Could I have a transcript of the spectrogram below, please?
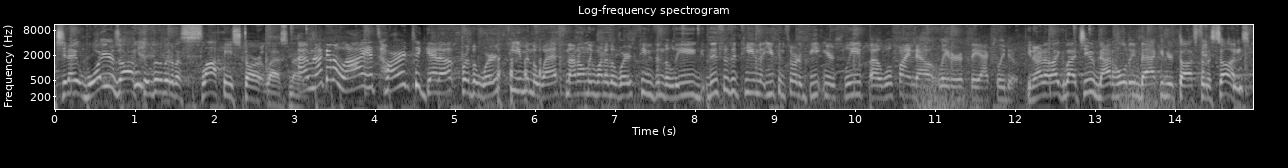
today, Warriors off to a little bit of a sloppy start last night. I'm not going to lie, it's hard to get up for the worst team in the West, not only one of the worst teams in the league. This is a team that you can sort of beat in your sleep. Uh, we'll find out later if they actually do. You know what I like about you? Not holding back in your thoughts for the Suns.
